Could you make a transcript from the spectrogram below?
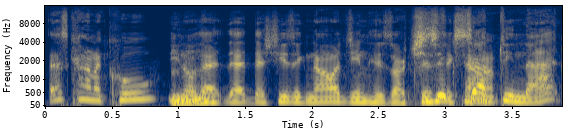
that's kind of cool, you know, that, that that she's acknowledging his Mm-hmm. She's artistic talent, accepting that.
